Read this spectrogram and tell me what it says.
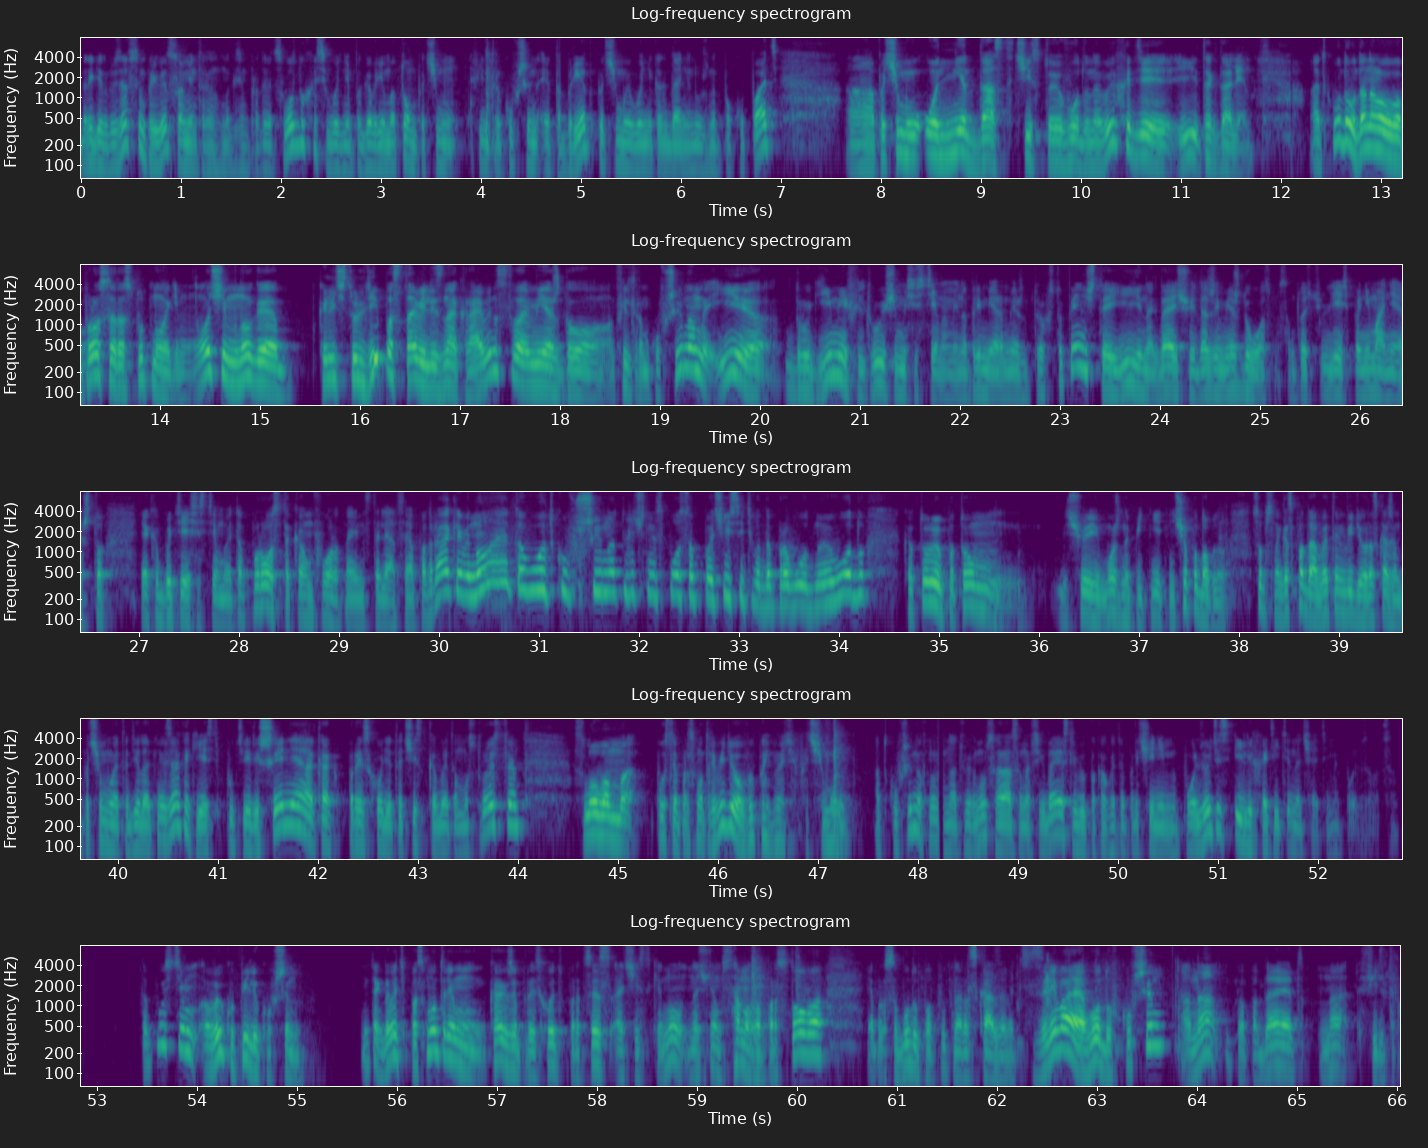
Дорогие друзья, всем привет! С вами интернет-магазин «Продавец воздуха». Сегодня поговорим о том, почему фильтр кувшин – это бред, почему его никогда не нужно покупать, а, почему он не даст чистую воду на выходе и так далее. Откуда у данного вопроса растут ноги? Очень много количество людей поставили знак равенства между фильтром кувшином и другими фильтрующими системами. Например, между трехступенчатой и иногда еще и даже между осмосом. То есть есть понимание, что якобы те системы это просто комфортная инсталляция под раковиной, но это вот кувшин отличный способ почистить водопроводную воду, которую потом еще и можно пить. Нет, ничего подобного. Собственно, господа, в этом видео расскажем, почему это делать нельзя, какие есть пути решения, как происходит очистка в этом устройстве. Словом, после просмотра видео вы поймете, почему от кувшинов нужно отвернуться раз и навсегда, если вы по какой-то причине ими пользуетесь или хотите начать ими пользоваться. Допустим, вы купили кувшин. Итак, давайте посмотрим, как же происходит процесс очистки. Ну, начнем с самого простого. Я просто буду попутно рассказывать. Заливая воду в кувшин, она попадает на фильтр.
